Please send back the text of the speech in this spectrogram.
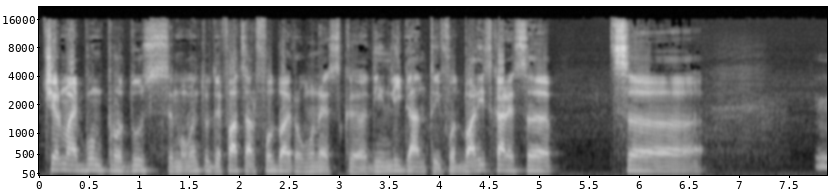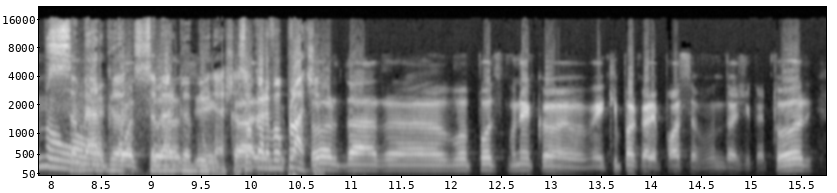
cel mai bun produs în momentul de față al fotbal românesc uh, din Liga 1? Fotbalist care să, să, Nu să meargă, pot să meargă zic bine așa, sau care vă place? jucător, Dar uh, vă pot spune că echipa care poate să vândă jucători uh,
